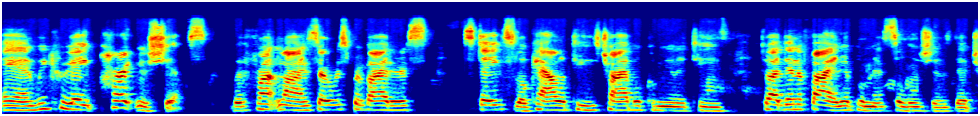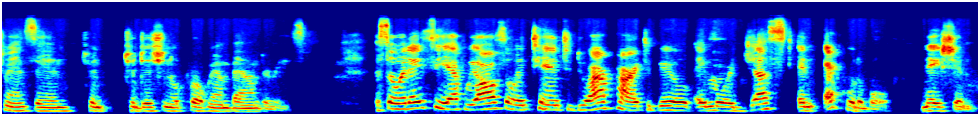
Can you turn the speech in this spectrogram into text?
and we create partnerships with frontline service providers, states, localities, tribal communities to identify and implement solutions that transcend tra- traditional program boundaries. So at ACF, we also intend to do our part to build a more just and equitable nation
